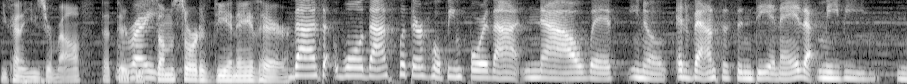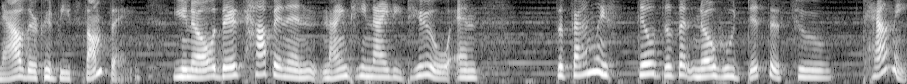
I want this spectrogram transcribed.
you kind of use your mouth that there'd Right. be some sort of DNA there. That's well, that's what they're hoping for. That now with you know advances in DNA, that maybe now there could be something. You know, this happened in 1992, and the family still doesn't know who did this to Tammy.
